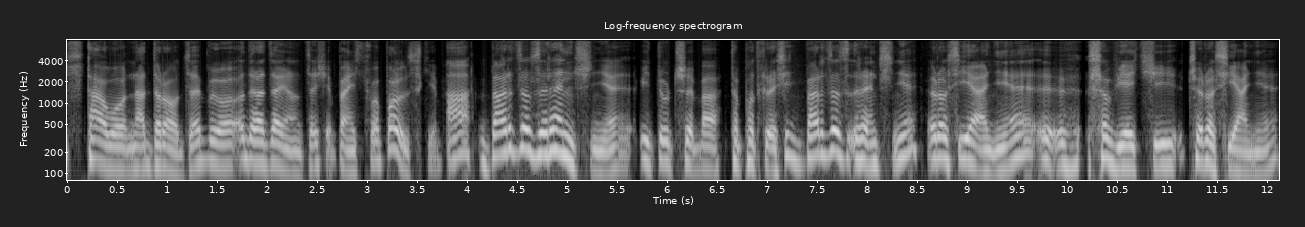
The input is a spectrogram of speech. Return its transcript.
stało na drodze, było odradzające się państwo polskie. A bardzo zręcznie, i tu trzeba to podkreślić, bardzo zręcznie Rosjanie, y, Sowieci czy Rosjanie,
